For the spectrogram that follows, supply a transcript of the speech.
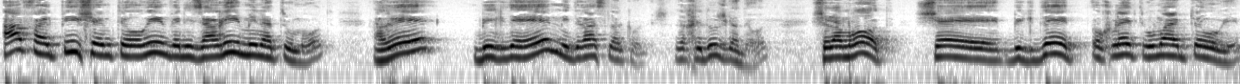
אף על פי שהם טהורים ונזהרים מן הטומאות, הרי בגדיהם מדרס לקודש. זה חידוש גדול, שלמרות שבגדי אוכלי תרומה הם טהורים,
